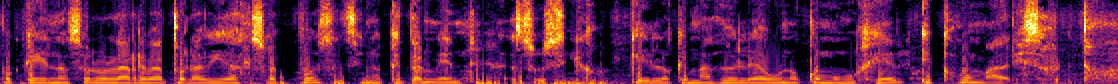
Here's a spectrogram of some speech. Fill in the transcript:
porque él no solo le arrebató la vida a su esposa, sino que también a sus hijos, que es lo que más duele a uno como mujer y como madre sobre todo.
